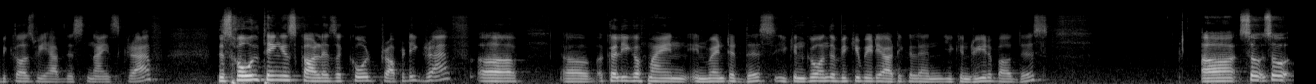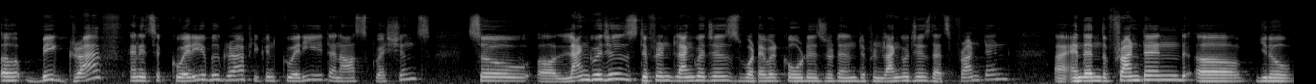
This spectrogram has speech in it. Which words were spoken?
because we have this nice graph. This whole thing is called as a code property graph. Uh, uh, a colleague of mine invented this. You can go on the Wikipedia article and you can read about this. Uh, so, so a big graph, and it's a queryable graph. You can query it and ask questions. So uh, languages, different languages, whatever code is written in different languages, that's front end. Uh, and then the front end, uh, you know,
